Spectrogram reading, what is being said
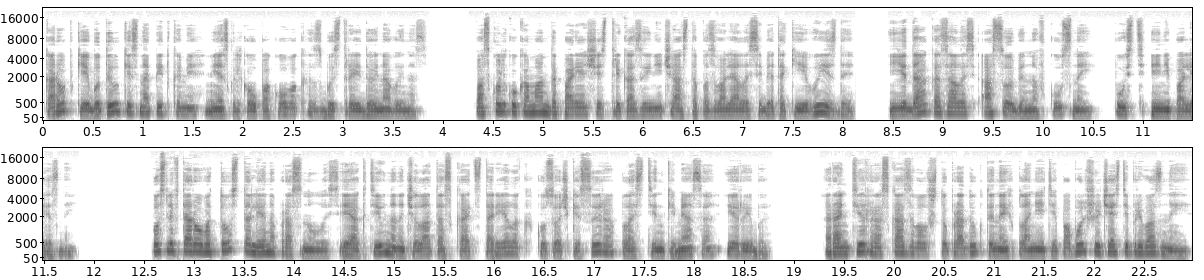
коробки и бутылки с напитками, несколько упаковок с быстрой едой на вынос. Поскольку команда парящей стрекозы нечасто позволяла себе такие выезды, Еда казалась особенно вкусной, пусть и не полезной. После второго тоста Лена проснулась и активно начала таскать с тарелок кусочки сыра, пластинки мяса и рыбы. Рантир рассказывал, что продукты на их планете по большей части привозные,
